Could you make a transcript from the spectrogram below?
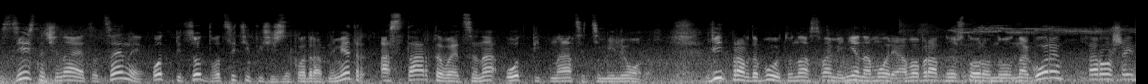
Здесь начинаются цены от 520 тысяч за квадратный метр, а стартовая цена от 15 миллионов. Вид, правда, будет у нас с вами не на море, а в обратную сторону на горы хороший.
